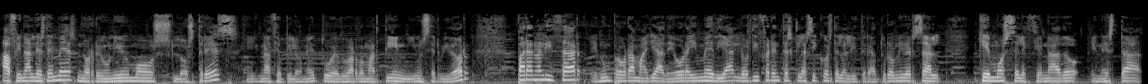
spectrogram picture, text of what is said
A finales de mes nos reunimos los tres, Ignacio Pilonetu, Eduardo Martín y un servidor, para analizar en un programa ya de hora y media los diferentes clásicos de la literatura universal que hemos seleccionado en esta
